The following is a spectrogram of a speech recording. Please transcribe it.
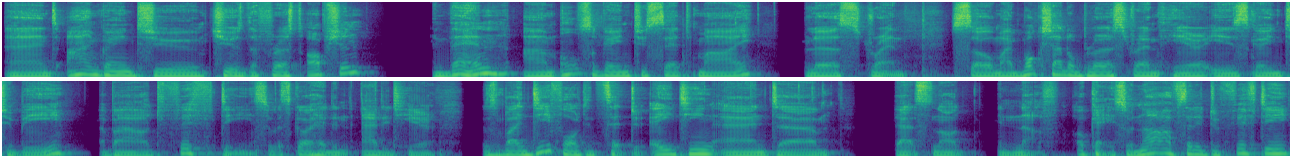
and I'm going to choose the first option. And then I'm also going to set my blur strength. So my box shadow blur strength here is going to be about 50. So let's go ahead and add it here. Because by default, it's set to 18 and um, that's not enough. Okay, so now I've set it to 50.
